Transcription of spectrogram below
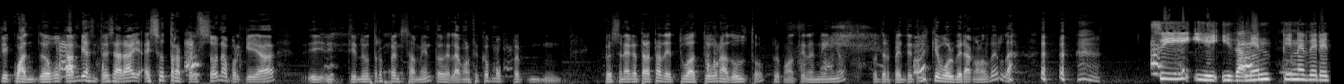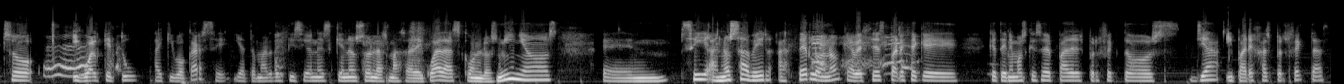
que cuando luego cambias, entonces ahora es otra persona porque ya tiene otros pensamientos. La conoces como pe- mm, persona que trata de tú a tú a un adulto, pero cuando tienes niños, pues de repente tienes que volver a conocerla. Sí, y, y también tiene derecho, igual que tú, a equivocarse y a tomar decisiones que no son las más adecuadas con los niños. sí, a no saber hacerlo, ¿no? Que a veces parece que, que tenemos que ser padres perfectos ya y parejas perfectas.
